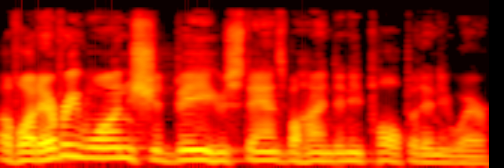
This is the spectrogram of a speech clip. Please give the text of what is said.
of what everyone should be who stands behind any pulpit anywhere.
